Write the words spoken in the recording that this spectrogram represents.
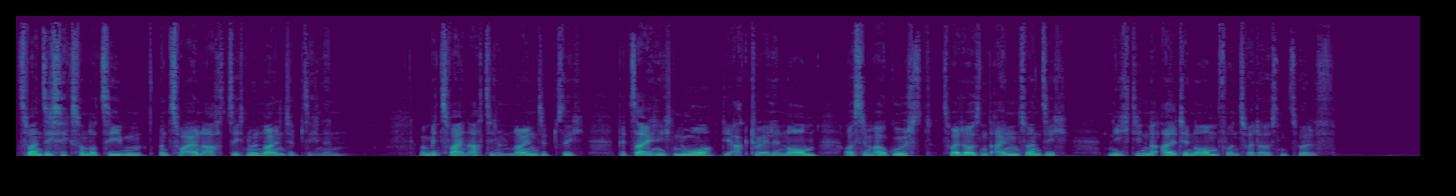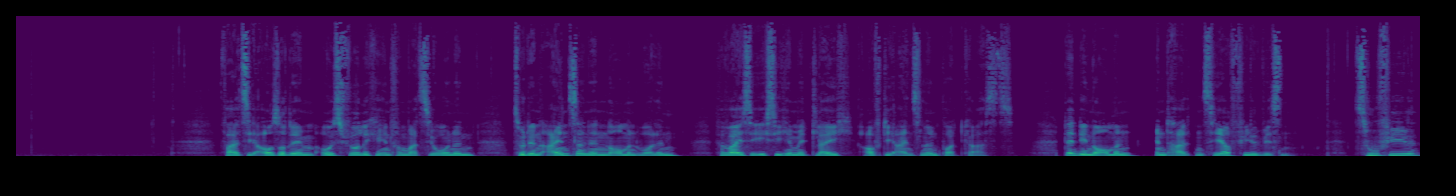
20607 und 82079 nennen. Und mit 82079 bezeichne ich nur die aktuelle Norm aus dem August 2021, nicht die alte Norm von 2012 Falls Sie außerdem ausführliche Informationen zu den einzelnen Normen wollen, verweise ich Sie hiermit gleich auf die einzelnen Podcasts. Denn die Normen enthalten sehr viel Wissen. Zu viel,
